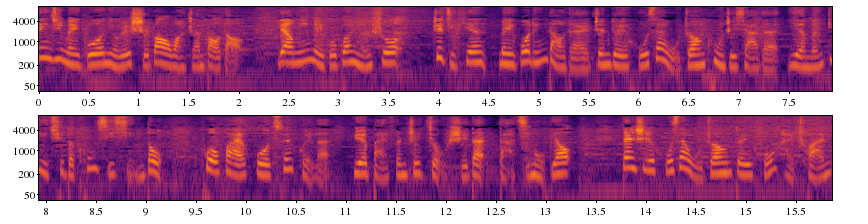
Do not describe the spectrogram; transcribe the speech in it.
另据美国《纽约时报》网站报道，两名美国官员说。这几天，美国领导的针对胡塞武装控制下的也门地区的空袭行动，破坏或摧毁了约百分之九十的打击目标。但是，胡塞武装对红海船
